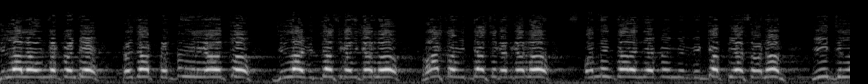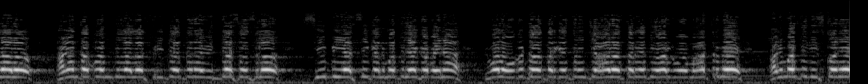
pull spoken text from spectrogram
జిల్లాలో ఉన్నటువంటి ప్రజా ప్రతినిధులు కావచ్చు జిల్లా విద్యాశాఖ అధికారులు రాష్ట్ర విద్యాశాఖ అధికారులు స్పందించాలని చెప్పి మేము విజ్ఞప్తి చేస్తున్నాం ఈ జిల్లాలో అనంతపురం జిల్లాలో శ్రీ చైతన్య విద్యాసంస్థలో సిబిఎస్ఈకి అనుమతి లేకపోయినా ఇవాళ ఒకటో తరగతి నుంచి ఆరో తరగతి వరకు మాత్రమే అనుమతి తీసుకొని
